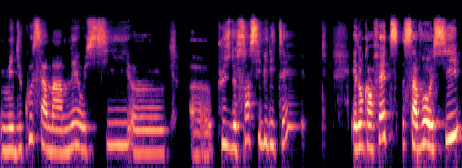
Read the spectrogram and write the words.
mais du coup, ça m'a amené aussi euh, euh, plus de sensibilité. Et donc, en fait, ça vaut aussi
